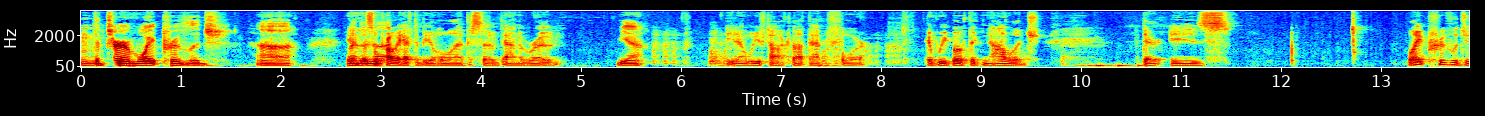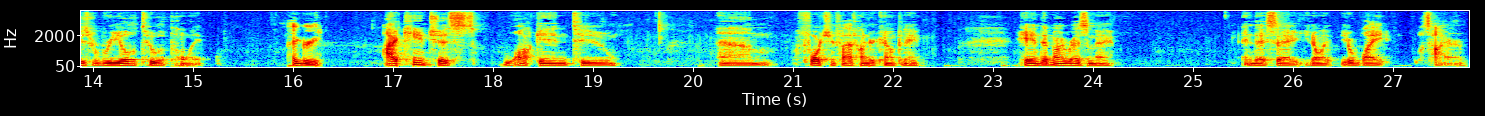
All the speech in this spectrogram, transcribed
Mhm. the term white privilege. Uh, Yeah, this will probably have to be a whole episode down the road. yeah, You know, we've talked about that before. If we both acknowledge there is white privilege is real to a point. I agree. I can't just walk into um, a Fortune 500 company, hand in my resume, and they say, "You know what? You're white. Let's hire him."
